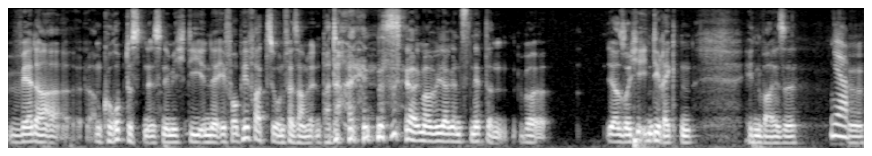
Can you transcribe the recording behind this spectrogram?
wer da am korruptesten ist, nämlich die in der EVP-Fraktion versammelten Parteien. Das ist ja immer wieder ganz nett, dann über ja, solche indirekten Hinweise. Ja. äh,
